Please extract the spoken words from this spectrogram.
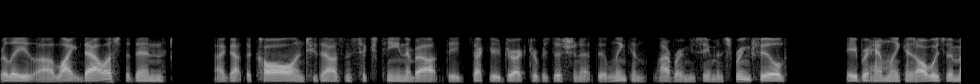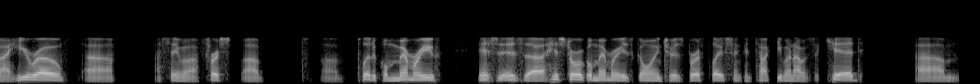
really uh, liked Dallas, but then I got the call in 2016 about the executive director position at the Lincoln Library Museum in Springfield. Abraham Lincoln had always been my hero. Uh, I say my first uh, uh, political memory, his, his uh, historical memory is going to his birthplace in Kentucky when I was a kid, um,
